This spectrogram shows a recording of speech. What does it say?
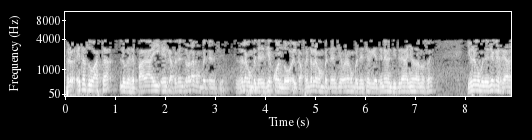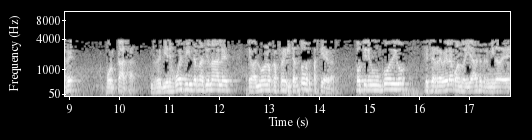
Pero esta subasta, lo que se paga ahí es el café que entró a la competencia. Entonces la competencia, cuando el café entra a la competencia, es una competencia que ya tiene 23 años dándose, y es una competencia que se hace por cata. Entonces vienen jueces internacionales, evalúan los cafés y están todos a ciegas. Todos tienen un código que se revela cuando ya se termina de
